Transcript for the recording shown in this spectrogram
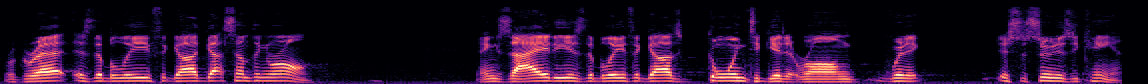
Regret is the belief that God got something wrong. Anxiety is the belief that God's going to get it wrong when it just as soon as he can.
